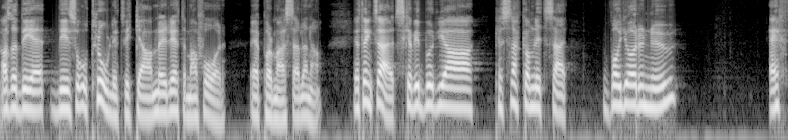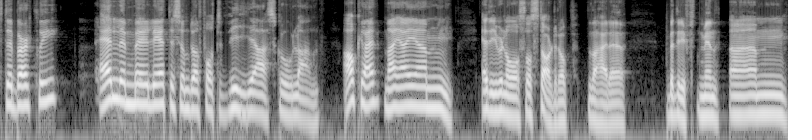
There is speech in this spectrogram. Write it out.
Alltså det, det är så otroligt vilka möjligheter man får eh, på de här ställena. Jag tänkte så här, ska vi börja, kan snacka om lite så här, vad gör du nu? Efter Berkeley? Eller muligheter som du har fått via skolen. Ok, nei, jeg, um, jeg driver nå også og starter opp denne her eh, bedriften min. Um,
